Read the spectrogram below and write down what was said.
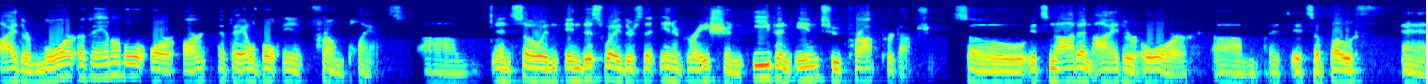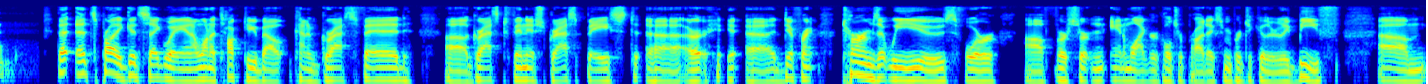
either more available or aren't available in, from plants. Um, and so, in, in this way, there's that integration even into crop production. So it's not an either or, um, it, it's a both and. That, that's probably a good segue, and I want to talk to you about kind of grass-fed, uh, grass-finished, grass-based, uh, or uh, different terms that we use for uh, for certain animal agriculture products, and particularly beef. Um,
